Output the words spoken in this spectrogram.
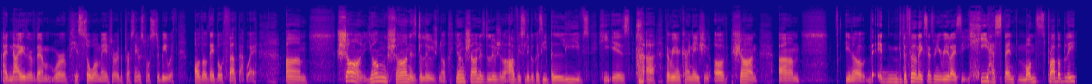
and neither of them were his soulmate or the person he was supposed to be with, although they both felt that way. Um, Sean, young Sean is delusional. Young Sean is delusional, obviously, because he believes he is uh, the reincarnation of Sean. Um, you know, it, the film makes sense when you realize he has spent months probably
